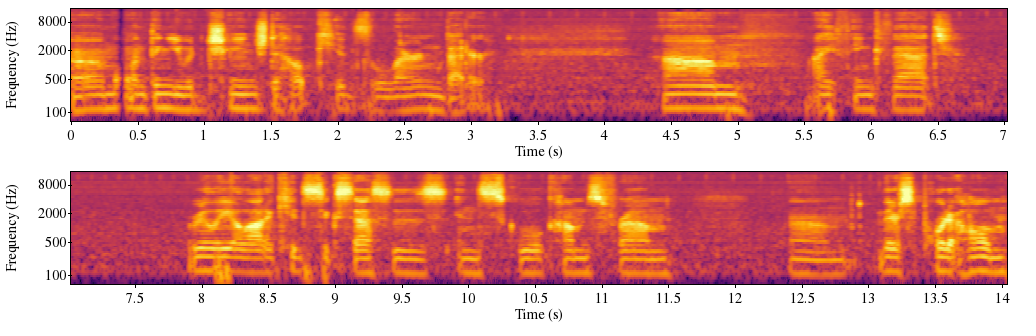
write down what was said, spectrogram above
um, one thing you would change to help kids learn better. Um, I think that really a lot of kids' successes in school comes from um, their support at home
